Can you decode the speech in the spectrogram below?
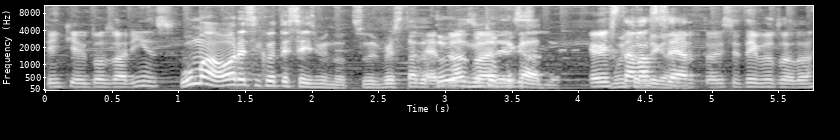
Tem que duas horinhas. Uma hora e 56 minutos. Universitário É, muito horas. obrigado. Eu Muito estava obrigado. certo esse tempo todo.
